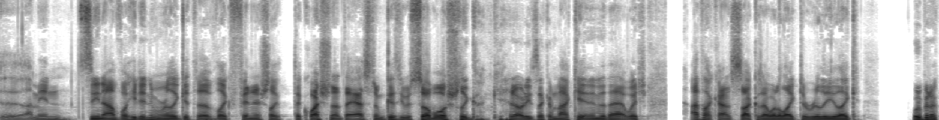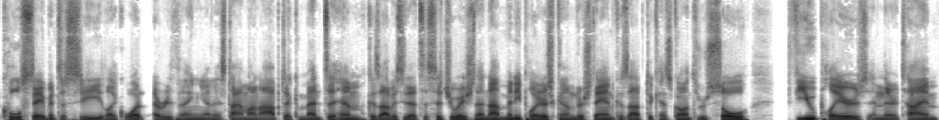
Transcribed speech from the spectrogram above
Uh, I mean, seeing Envoy, he didn't even really get to like finish like the question that they asked him because he was so emotionally going to get out. He's like, I'm not getting into that, which I thought kind of sucked because I would have liked to really like would have been a cool statement to see like what everything and his time on Optic meant to him because obviously that's a situation that not many players can understand because Optic has gone through so few players in their time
